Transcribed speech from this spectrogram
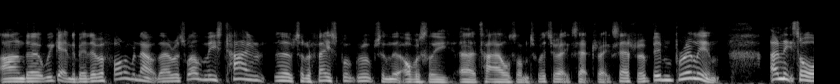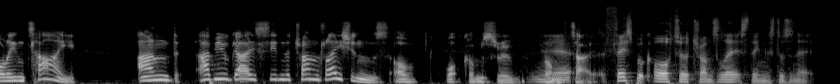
and uh, we're getting a bit of a following out there as well. And these Thai uh, sort of Facebook groups and the, obviously uh, Tiles on Twitter, etc., etc., have been brilliant, and it's all in Thai. And have you guys seen the translations of what comes through from Yeah, the Thai? Facebook auto translates things, doesn't it?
